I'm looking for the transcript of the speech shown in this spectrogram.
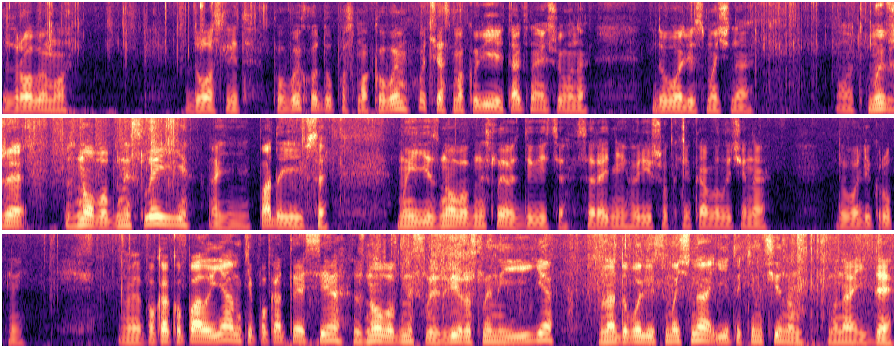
зробимо дослід по виходу, по смаковим. Хоча смакові і так знаю, що вона доволі смачна. От, Ми вже знову обнесли її, ай, падає і все. Ми її знову обнесли, ось дивіться, середній горішок, яка величина, доволі крупний. Е, Поки копали ямки, поки те сє, знову обнесли. Дві рослини її є, вона доволі смачна і таким чином вона йде.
